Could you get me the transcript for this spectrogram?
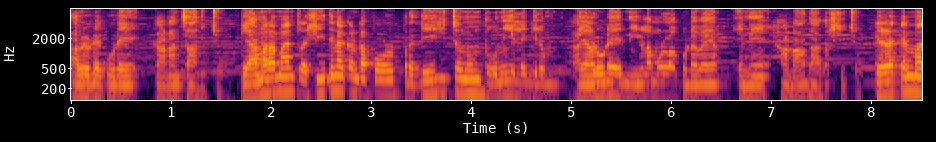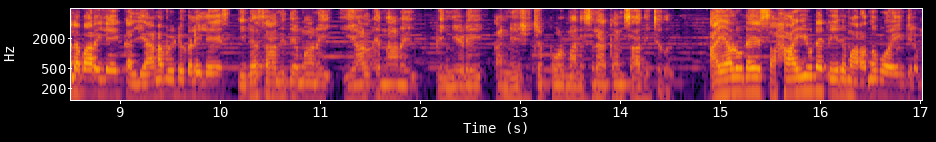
അവരുടെ കൂടെ കാണാൻ സാധിച്ചു. ക്യാമറാമാൻ റഷീദിനെ കണ്ടപ്പോൾ പ്രത്യേകിച്ചൊന്നും തോന്നിയില്ലെങ്കിലും അയാളുടെ നീളമുള്ള കുടവയർ എന്നെ ഹഠാത് ആകർഷിച്ചു കിഴക്കൻ മലബാറിലെ കല്യാണ വീടുകളിലെ സ്ഥിര സാന്നിധ്യമാണ് ഇയാൾ എന്നാണ് പിന്നീട് അന്വേഷിച്ചപ്പോൾ മനസ്സിലാക്കാൻ സാധിച്ചത്. അയാളുടെ സഹായിയുടെ പേര് മറന്നുപോയെങ്കിലും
